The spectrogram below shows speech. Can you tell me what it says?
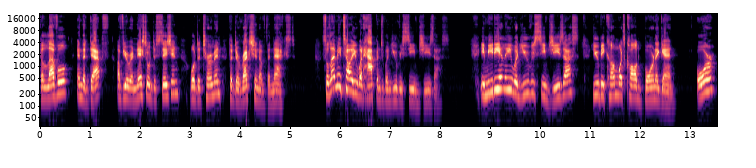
The level and the depth of your initial decision will determine the direction of the next. So let me tell you what happens when you receive Jesus. Immediately when you receive Jesus, you become what's called born again or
